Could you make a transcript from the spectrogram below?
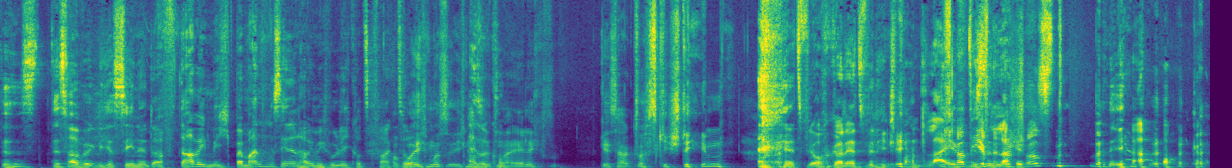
Das, ist, das war wirklich eine Szene, da, da habe ich mich, bei manchen Szenen habe ich mich wirklich kurz gefragt, Obwohl so, ich muss, ich muss Also jetzt komm. mal ehrlich gesagt was gestehen. jetzt, bin- oh Gott, jetzt bin ich gespannt, live, ich jemanden live. erschossen. Ja, oh Gott.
